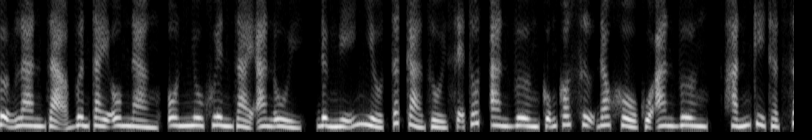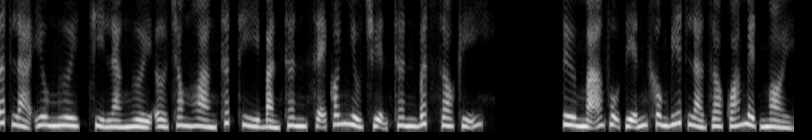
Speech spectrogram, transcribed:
Phượng Lan dạ vươn tay ôm nàng, ôn nhu khuyên giải an ủi, đừng nghĩ nhiều tất cả rồi sẽ tốt. An Vương cũng có sự đau khổ của An Vương, hắn kỳ thật rất là yêu ngươi, chỉ là người ở trong hoàng thất thì bản thân sẽ có nhiều chuyện thân bất do kỹ. Tư mã vụ tiễn không biết là do quá mệt mỏi,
